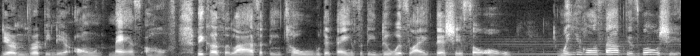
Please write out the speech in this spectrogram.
they're ripping their own mask off because the lies that they told the things that they do is like that shit's so old when you gonna stop this bullshit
